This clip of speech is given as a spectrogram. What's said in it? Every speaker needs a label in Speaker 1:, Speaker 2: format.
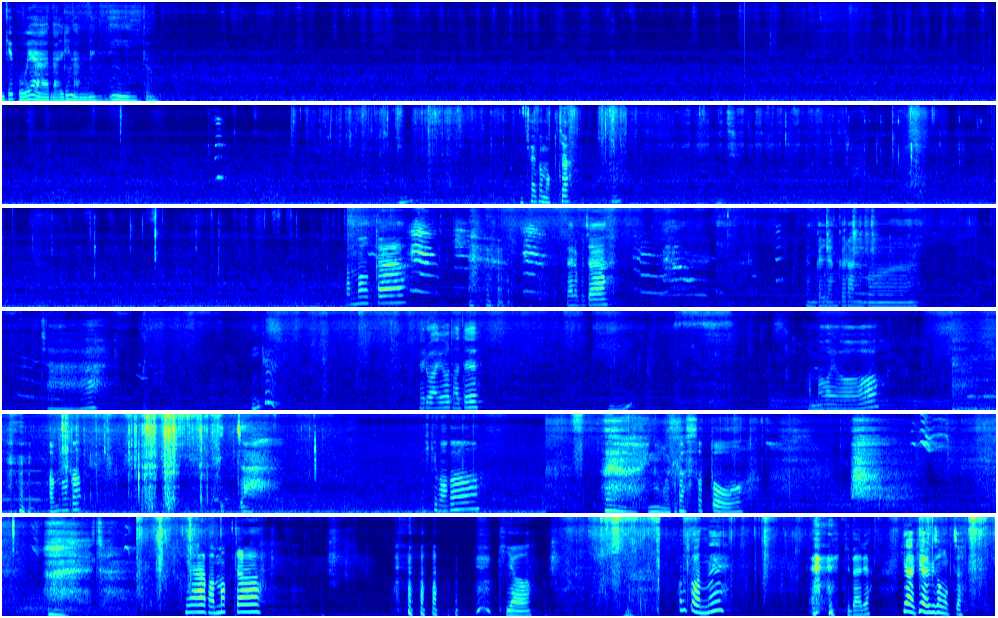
Speaker 1: 이게 뭐야? 난리 났네. 에이, 또. 이거 먹자 먹을까? 기다려보자. 양글양글하는군. 자. 이거 내려와요 다들. 음? 밥 먹어요. 밥 먹어? 있자 맛있게 먹어. 에휴, 이놈 어디 갔어 또? 야, 밥 먹자. 귀여워. 콘초 왔네. 기다려. 희야, 희야 여기서 먹자.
